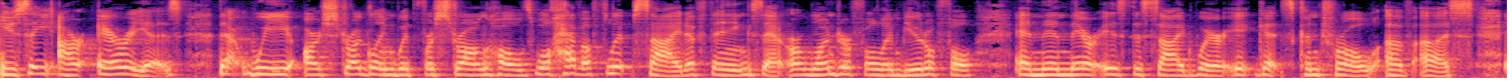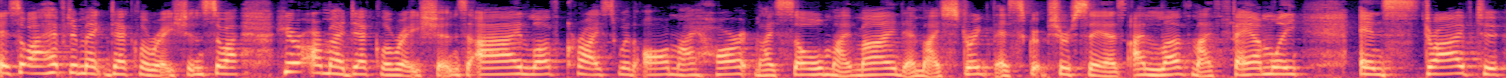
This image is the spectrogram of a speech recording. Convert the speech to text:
You see, our areas that we are struggling with for strongholds will have a flip side of things that are wonderful and beautiful, and then there is the side where it gets control of us. And so I have to make declarations. So I, here are my declarations. I love Christ with all my heart, my soul, my mind, and my strength, as Scripture says. I love my family and strive to,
